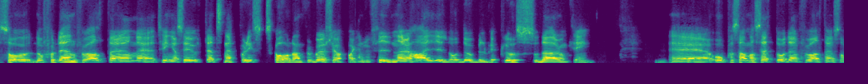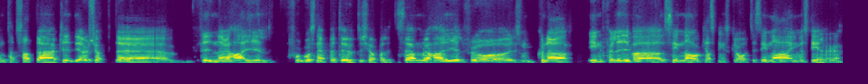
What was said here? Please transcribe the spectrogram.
Så då får den förvaltaren eh, tvinga sig ut ett snäpp på riskskalan för att börja köpa kanske finare high yield och W plus och däromkring. Eh, och på samma sätt då den förvaltaren som satt där tidigare och köpte eh, finare high yield får gå snäppet ut och köpa lite sämre high yield för att liksom kunna införliva sina avkastningskrav till sina investerare.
